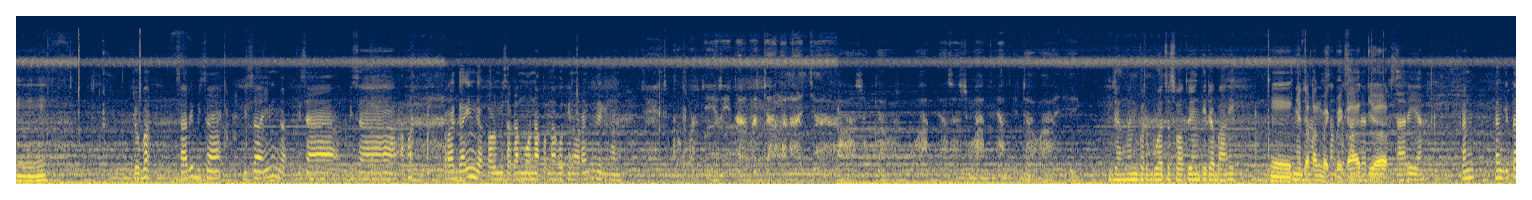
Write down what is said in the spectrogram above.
Hmm. Coba Sari bisa bisa ini nggak bisa bisa apa peragain nggak kalau misalkan mau nakut-nakutin orang itu kayak gimana? berdiri dan berjalan aja suka berbuat yang sesuatu yang tidak baik Jangan berbuat sesuatu yang tidak baik. Hmm, Ini kita kan baik-baik pesan-pesan dari aja. Sari ya. Kan kan kita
